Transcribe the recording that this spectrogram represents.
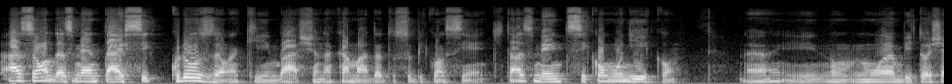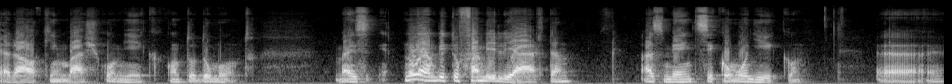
As ondas mentais se cruzam aqui embaixo na camada do subconsciente. Então as mentes se comunicam, né? E no, no âmbito geral aqui embaixo comunica com todo mundo. Mas no âmbito familiar, tá? As mentes se comunicam. É,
